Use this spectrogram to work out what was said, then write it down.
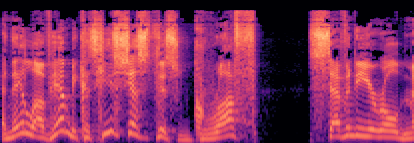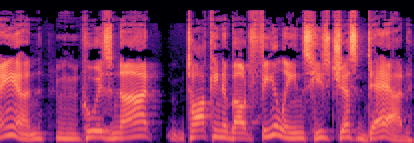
And they love him because he's just this gruff 70 year old man Mm-hmm. who is not talking about feelings. He's just dad.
